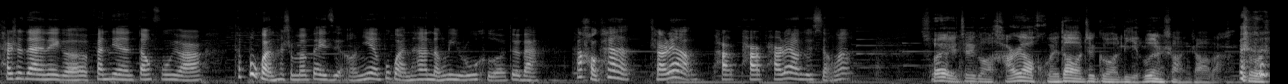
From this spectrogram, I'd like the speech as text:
他是在那个饭店当服务员？他不管他什么背景，你也不管他能力如何，对吧？他好看、条亮、牌牌牌亮就行了。所以这个还是要回到这个理论上，你知道吧？就是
